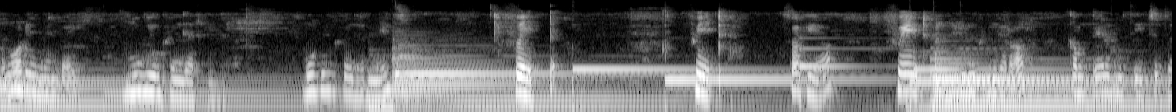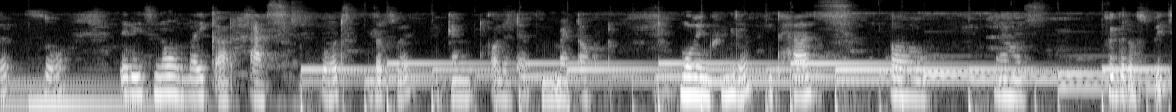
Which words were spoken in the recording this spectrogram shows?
What do you mean by moving finger? Moving finger means fate. Fate. So here, fate and moving finger are compared with each other. So there is no like or as words. That's why we can call it as metaphor. Moving finger, it has a speech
